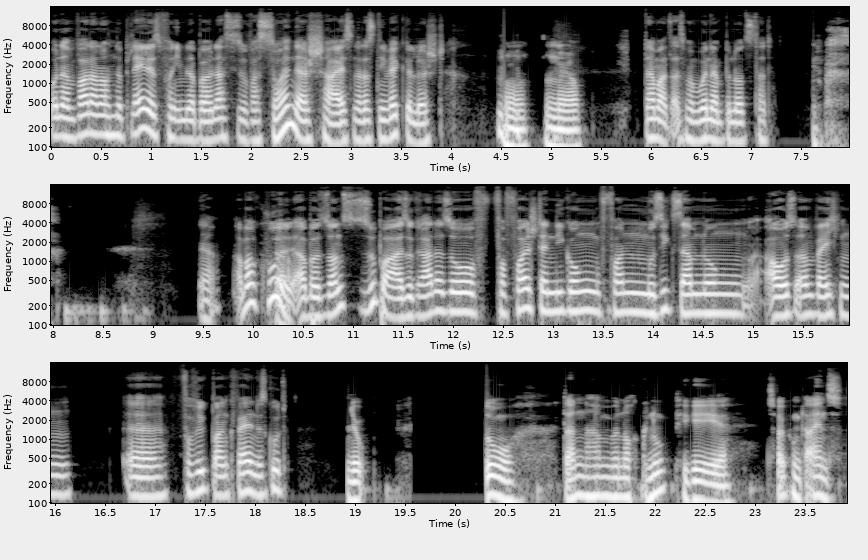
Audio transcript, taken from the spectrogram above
und dann war da noch eine Playlist von ihm dabei und dachte ich so, was soll denn der Scheiß? Und hat das Ding weggelöscht. Hm. Ja. Damals, als man Winamp benutzt hat. Ja, aber cool, Ja. aber sonst super. Also gerade so Vervollständigung von Musiksammlungen aus irgendwelchen äh, verfügbaren Quellen ist gut. Jo. So, dann haben wir noch GNU PG 2.1.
